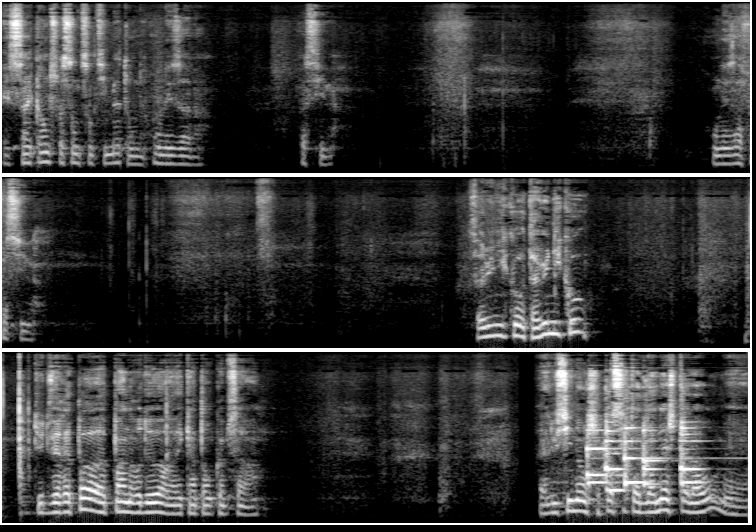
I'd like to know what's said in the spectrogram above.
Les 50-60 cm, on, on les a là. Facile. On les a facile. Salut Nico, t'as vu Nico? Tu te verrais pas peindre dehors avec un temps comme ça. hein. Hallucinant, je sais pas si t'as de la neige toi là-haut, mais...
